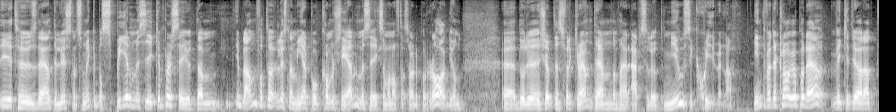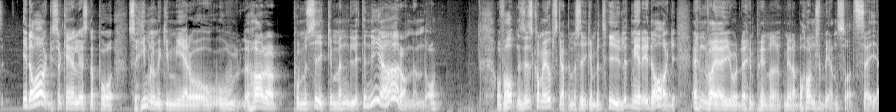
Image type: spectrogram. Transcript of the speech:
i ett hus där jag inte lyssnat så mycket på spelmusiken per se, utan ibland fått lyssna mer på kommersiell musik som man oftast hörde på radion. Eh, då det köptes frekvent hem de här Absolute Music-skivorna. Inte för att jag klagar på det, vilket gör att idag så kan jag lyssna på så himla mycket mer och, och, och höra på musiken med lite nya öron ändå. Och förhoppningsvis kommer jag uppskatta musiken betydligt mer idag än vad jag gjorde på mina, mina barnsben så att säga.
